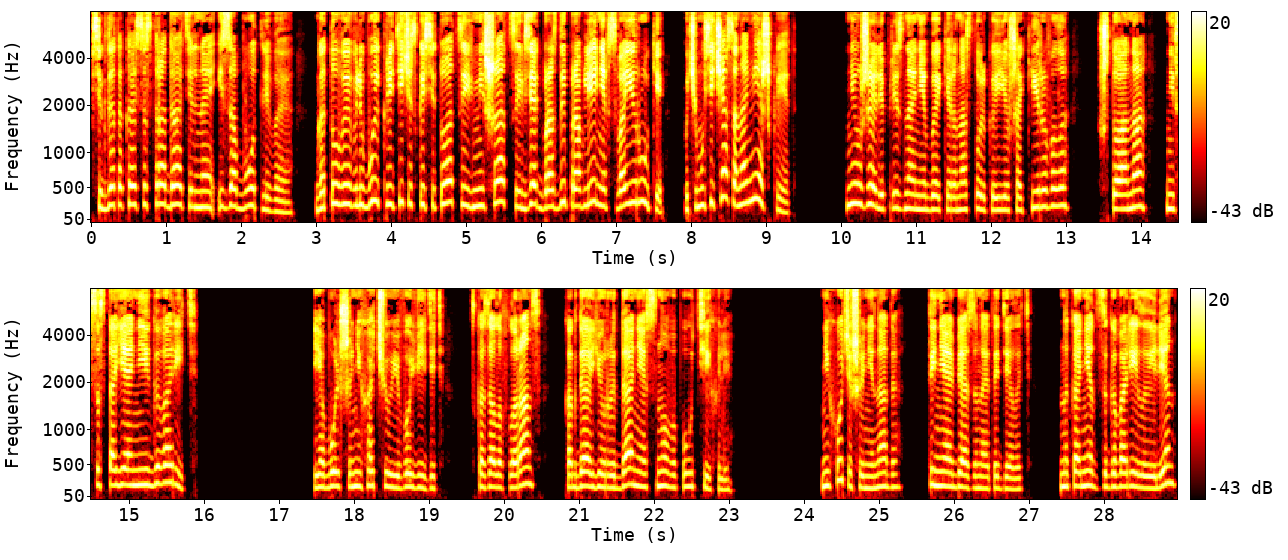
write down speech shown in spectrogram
всегда такая сострадательная и заботливая, готовая в любой критической ситуации вмешаться и взять бразды правления в свои руки. Почему сейчас она мешкает? Неужели признание Беккера настолько ее шокировало, что она не в состоянии говорить? «Я больше не хочу его видеть», — сказала Флоранс, когда ее рыдания снова поутихли. «Не хочешь и не надо. Ты не обязана это делать», — наконец заговорила Елен,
